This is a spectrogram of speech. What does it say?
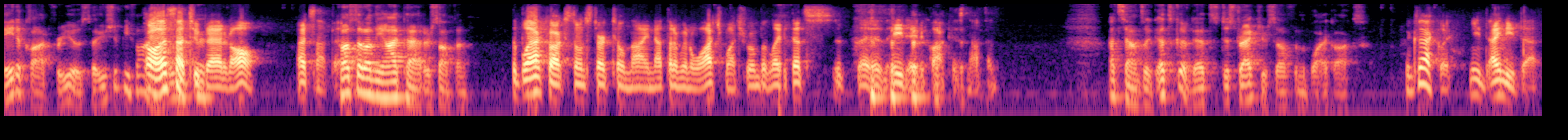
eight o'clock for you, so you should be fine. Oh, that's not too bad at all. That's not bad. Post it on the iPad or something. The Blackhawks don't start till nine. Not that I'm going to watch much of them, but like that's eight eight o'clock is nothing. That sounds like that's good. That's distract yourself from the Blackhawks. Exactly. Need I need that.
